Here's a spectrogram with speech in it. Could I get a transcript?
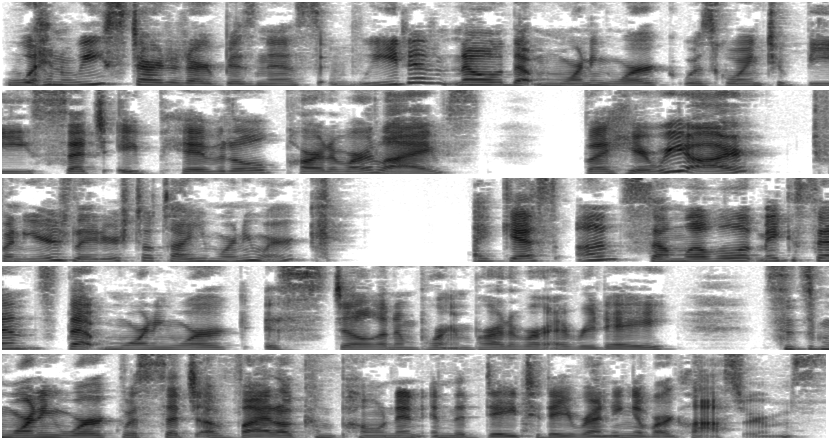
When we started our business, we didn't know that morning work was going to be such a pivotal part of our lives. But here we are, 20 years later, still talking morning work. I guess on some level, it makes sense that morning work is still an important part of our everyday since morning work was such a vital component in the day to day running of our classrooms.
